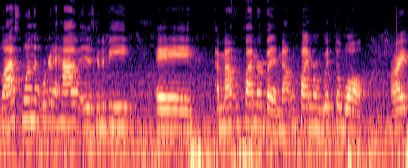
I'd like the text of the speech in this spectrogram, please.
Last one that we're going to have is going to be a, a mountain climber, but a mountain climber with the wall. All right.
